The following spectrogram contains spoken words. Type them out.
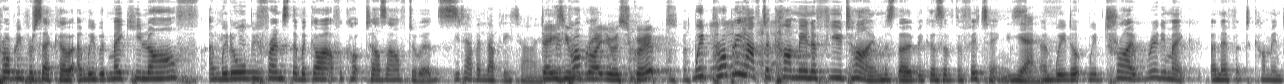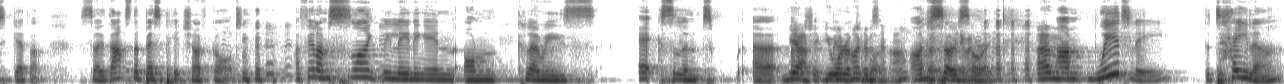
probably prosecco and we would make you laugh and we'd all be friends then we'd go out for cocktails afterwards You'd have a lovely time. Daisy We'd would write you a script. we'd probably have to come in a few times though because of the fittings Yes. and we'd we'd try really make an effort to come in together so that's the best pitch i've got i feel i'm slightly leaning in on chloe's excellent uh, Yeah, magic you miracle 100% work. are. i'm But so anyway. sorry um, weirdly the tailor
